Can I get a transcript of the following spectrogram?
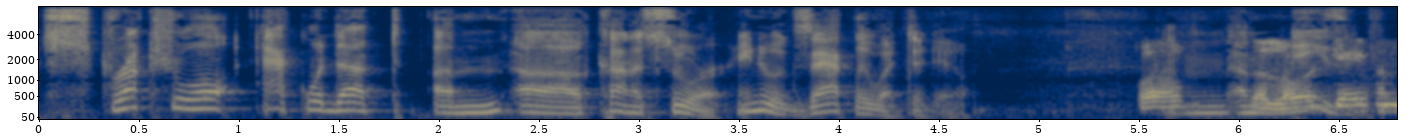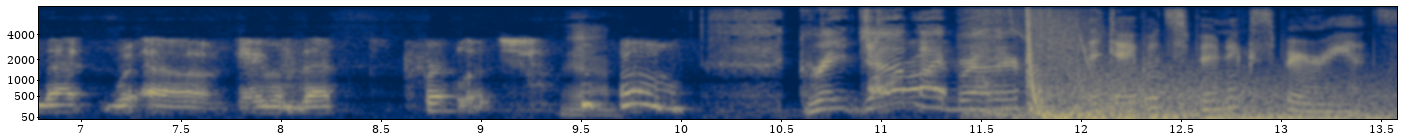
structural aqueduct um, uh, connoisseur. He knew exactly what to do. Well, the Lord gave him that. Uh, gave him that privilege. Yeah. Great job, my brother. The David Spoon Experience.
